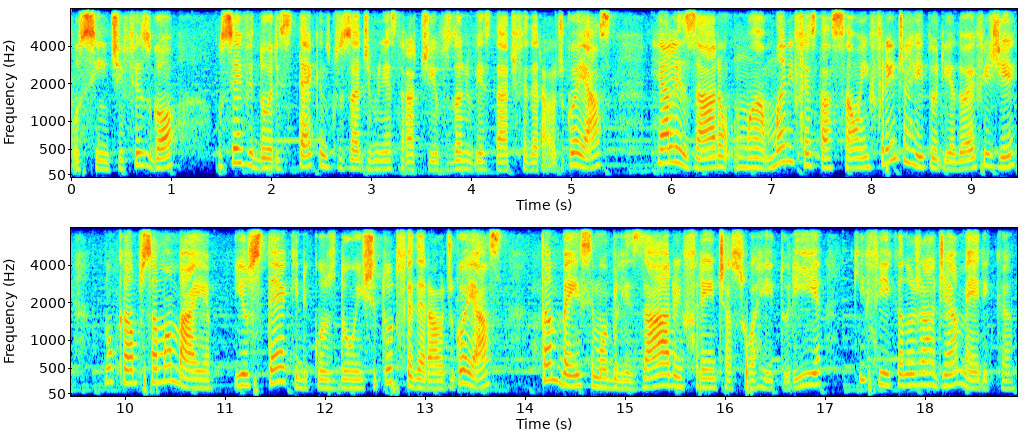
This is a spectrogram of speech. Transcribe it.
o Sinti-Fisgó, os servidores técnicos administrativos da Universidade Federal de Goiás realizaram uma manifestação em frente à reitoria do UFG no campus Samambaia e os técnicos do Instituto Federal de Goiás também se mobilizaram em frente à sua reitoria, que fica no Jardim América.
